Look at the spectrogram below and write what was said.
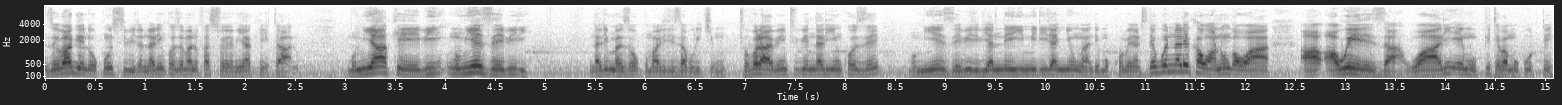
nze bwe bagenda okunsibira nali nkoze manifesto ya myaka etaano. Mu myaka mu myezi ebiri nali maze okumaliriza buli kimu. Kyobola ebintu bye nali nkoze mu myezi ebiri byanneeyimirira nnyo nga ndi mu kkomera nti ne bwe naleka wano nga aweereza waali mp tebamukutte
